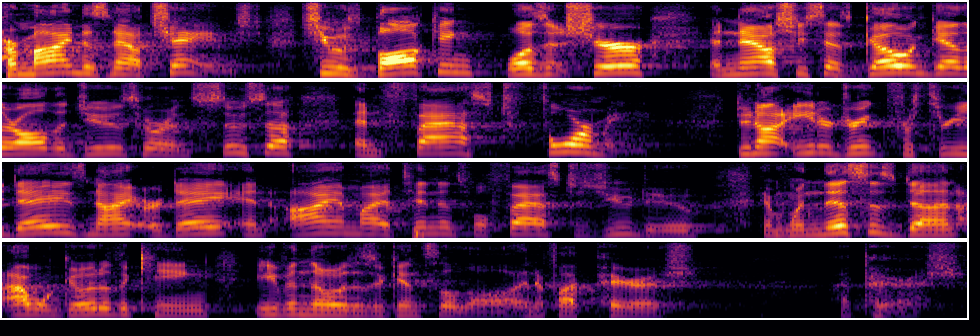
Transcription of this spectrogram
Her mind has now changed. She was balking, wasn't sure, and now she says, Go and gather all the Jews who are in Susa and fast for me. Do not eat or drink for three days, night or day, and I and my attendants will fast as you do. And when this is done, I will go to the king, even though it is against the law. And if I perish, I perish.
